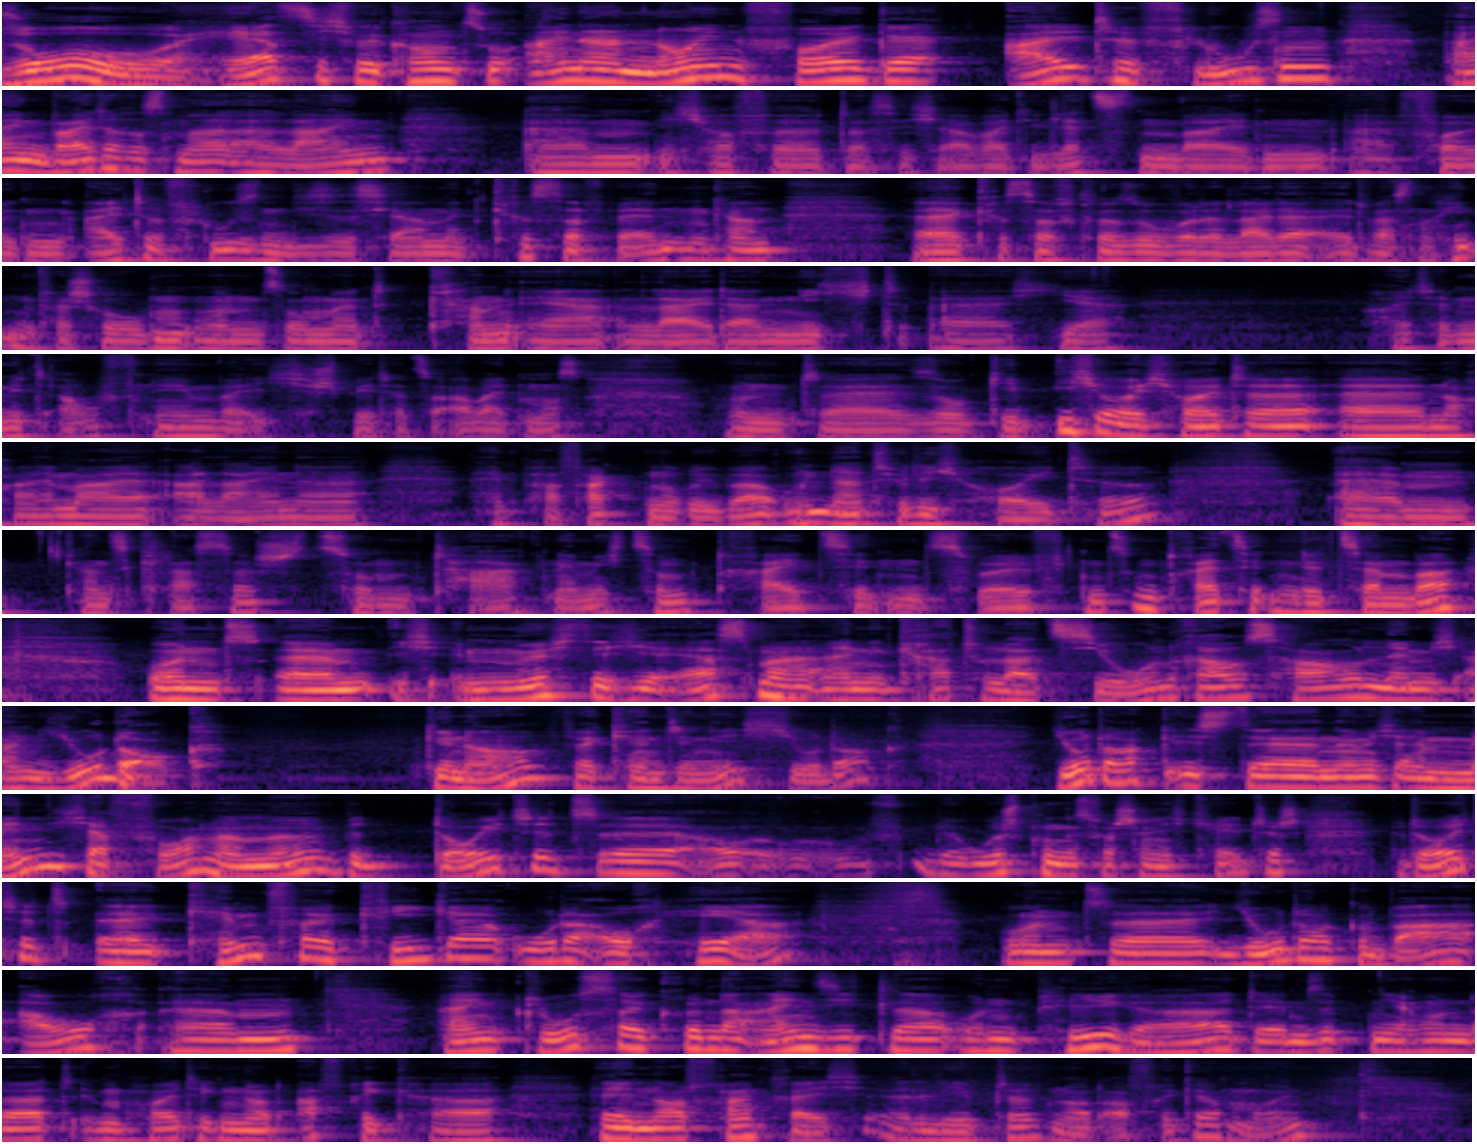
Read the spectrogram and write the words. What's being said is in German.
So, herzlich willkommen zu einer neuen Folge Alte Flusen. Ein weiteres Mal allein. Ähm, ich hoffe, dass ich aber die letzten beiden äh, Folgen Alte Flusen dieses Jahr mit Christoph beenden kann. Äh, Christophs Klausur wurde leider etwas nach hinten verschoben und somit kann er leider nicht äh, hier heute mit aufnehmen, weil ich später zur Arbeit muss. Und äh, so gebe ich euch heute äh, noch einmal alleine ein paar Fakten rüber. Und natürlich heute ähm, ganz klassisch zum Tag, nämlich zum 13.12., zum 13. Dezember. Und ähm, ich möchte hier erstmal eine Gratulation raushauen, nämlich an Jodok. Genau, wer kennt ihn nicht? Jodok. Jodok ist äh, nämlich ein männlicher Vorname, bedeutet, äh, der Ursprung ist wahrscheinlich keltisch, bedeutet äh, Kämpfer, Krieger oder auch Herr. Und äh, Jodok war auch ähm, ein Klostergründer, Einsiedler und Pilger, der im 7. Jahrhundert im heutigen Nordafrika, äh, Nordfrankreich äh, lebte. Nordafrika, moin.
